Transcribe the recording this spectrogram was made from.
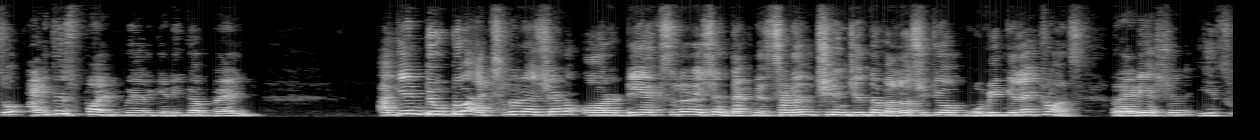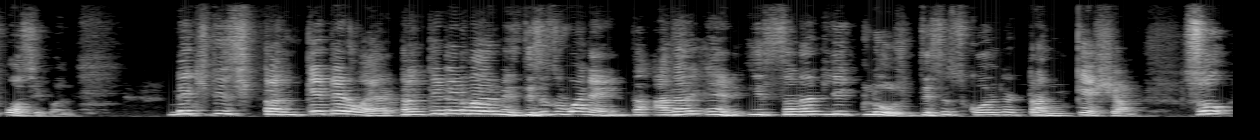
So at this point we are getting a bend. Again due to acceleration or deceleration that means sudden change in the velocity of moving electrons radiation is possible. Next is truncated wire. Truncated wire means this is one end, the other end is suddenly closed. This is called a truncation. So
